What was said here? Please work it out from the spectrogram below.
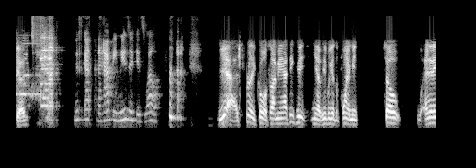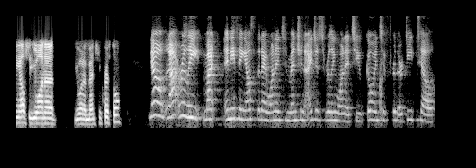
Good. It's got the happy music as well. Yeah, it's really cool. So I mean, I think you know people get the point. I mean, so anything else that you wanna you wanna mention, Crystal? No, not really much anything else that I wanted to mention. I just really wanted to go into further detail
